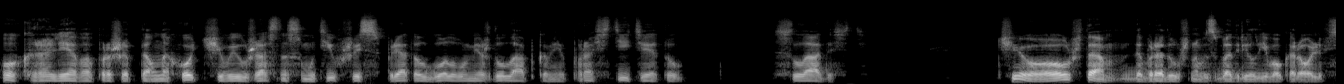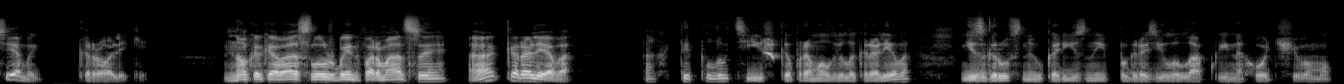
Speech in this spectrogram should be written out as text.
«О, королева!» — прошептал находчивый, ужасно смутившись, спрятал голову между лапками. «Простите эту сладость». «Чего уж там!» — добродушно взбодрил его король. «Все мы кролики». «Но какова служба информации, а, королева?» «Ах ты, плутишка!» — промолвила королева — и с грустной укоризной погрозила лапкой находчивому.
